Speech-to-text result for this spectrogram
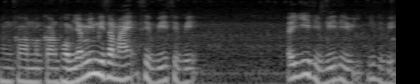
มังกรมังกรผมยังไม่มีสมัยสิบวิสิบวิไอ้ยี่สิบวิสิบวิยี่สิบวิ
